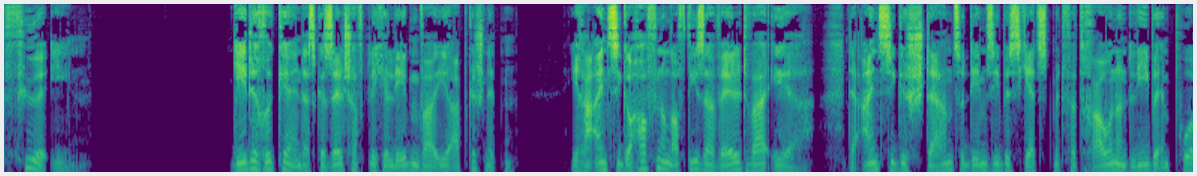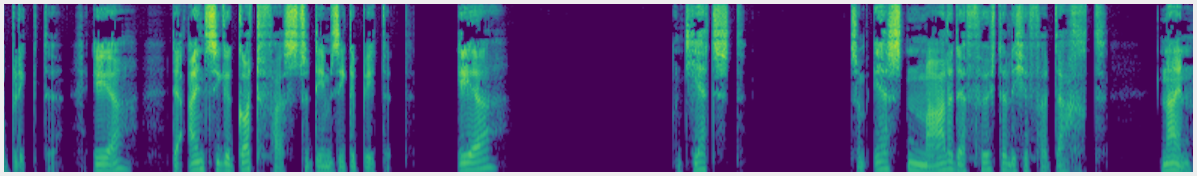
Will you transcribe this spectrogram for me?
für ihn. Jede Rückkehr in das gesellschaftliche Leben war ihr abgeschnitten. Ihre einzige Hoffnung auf dieser Welt war er, der einzige Stern, zu dem sie bis jetzt mit Vertrauen und Liebe emporblickte. Er, der einzige Gott fast, zu dem sie gebetet. Er und jetzt zum ersten Male der fürchterliche Verdacht, nein,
